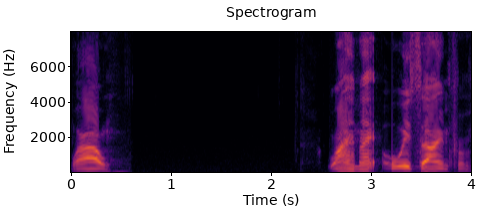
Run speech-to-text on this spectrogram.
Wow. Why am I always dying from...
